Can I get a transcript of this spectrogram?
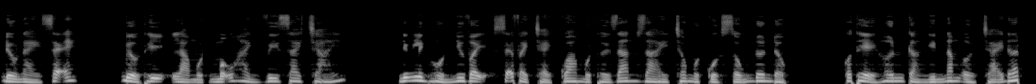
điều này sẽ biểu thị là một mẫu hành vi sai trái. Những linh hồn như vậy sẽ phải trải qua một thời gian dài trong một cuộc sống đơn độc, có thể hơn cả nghìn năm ở trái đất.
